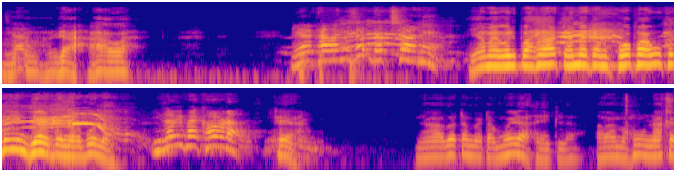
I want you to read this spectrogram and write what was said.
જ છે હા વાહ. ભેળ ખાવાની છે ને દક્ષાને. એમાં ઓલી પાછા આ ટમેટાના પોફા ઉખડીને ભેળ બનાવે બોલો. રવિભાઈ ખવડાવે છે છે. રવિભાઈને. ને તો ટમેટા મળ્યા છે એટલે. હવે આમાં શું નાખે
